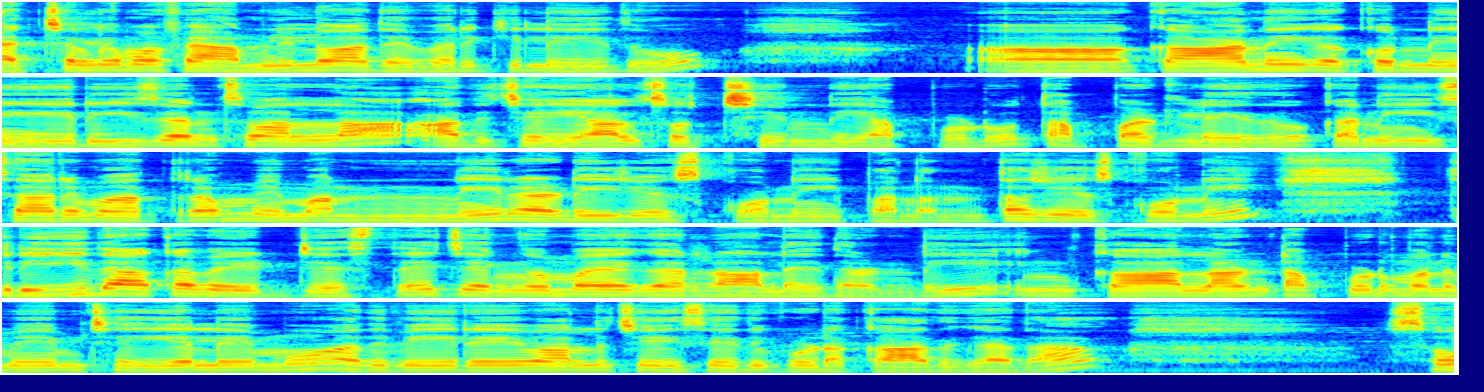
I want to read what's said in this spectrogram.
యాక్చువల్గా మా ఫ్యామిలీలో అది ఎవరికి లేదు. కానీ ఇక కొన్ని రీజన్స్ వల్ల అది చేయాల్సి వచ్చింది అప్పుడు తప్పట్లేదు. కానీ ఈసారి మాత్రం మేము అన్నీ రెడీ చేసుకొని పనంతా చేసుకొని త్రీ దాకా వెయిట్ చేస్తే జంగమయ్య గారు రాలేదండి. ఇంకా అలాంటప్పుడు మనం ఏం చేయలేము అది వేరే వాళ్ళు చేసేది కూడా కాదు కదా. సో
